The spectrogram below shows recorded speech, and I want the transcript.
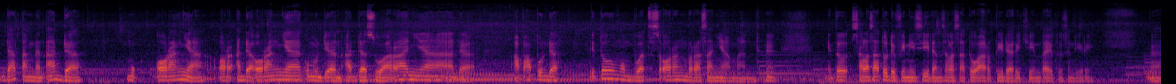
datang dan ada orangnya, or, ada orangnya, kemudian ada suaranya, ada apa pun dah, itu membuat seseorang merasa nyaman. itu salah satu definisi dan salah satu arti dari cinta itu sendiri. Nah,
